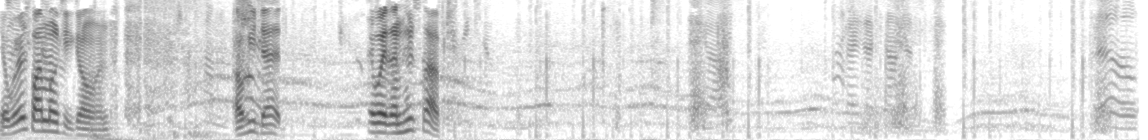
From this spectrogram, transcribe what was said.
Yo, where's my monkey going? I found him. Oh, he dead. Hey, wait, then who's left? Reach him. Guys. Guys, I found him. Hello?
